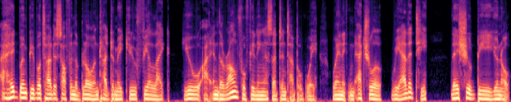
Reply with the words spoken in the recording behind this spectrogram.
I hate when people try to soften the blow and try to make you feel like you are in the wrong for feeling a certain type of way when in actual reality they should be, you know,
